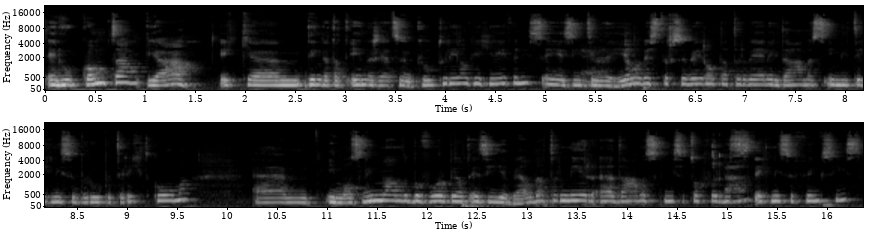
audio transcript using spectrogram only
en hoe komt dat? Ja, ik um, denk dat dat enerzijds een cultureel gegeven is. En je ziet in de hele westerse wereld dat er weinig dames in die technische beroepen terechtkomen. Um, in moslimlanden bijvoorbeeld en zie je wel dat er meer uh, dames kiezen toch voor ja. technische functies.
